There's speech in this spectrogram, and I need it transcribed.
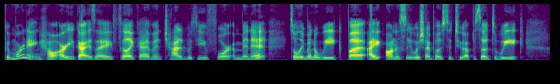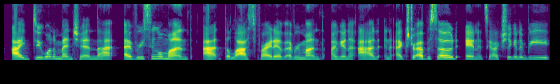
good morning. How are you guys? I feel like I haven't chatted with you for a minute. It's only been a week, but I honestly wish I posted two episodes a week. I do want to mention that every single month at the last Friday of every month, I'm going to add an extra episode and it's actually going to be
